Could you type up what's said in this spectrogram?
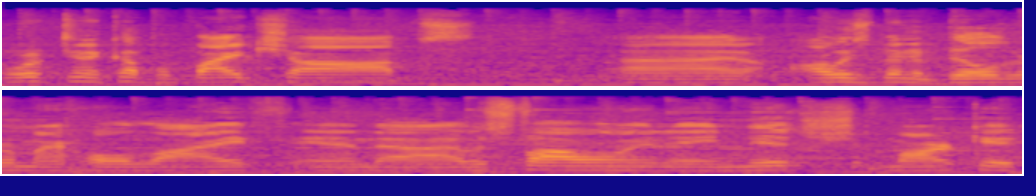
worked in a couple bike shops. Uh, always been a builder my whole life, and uh, I was following a niche market,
